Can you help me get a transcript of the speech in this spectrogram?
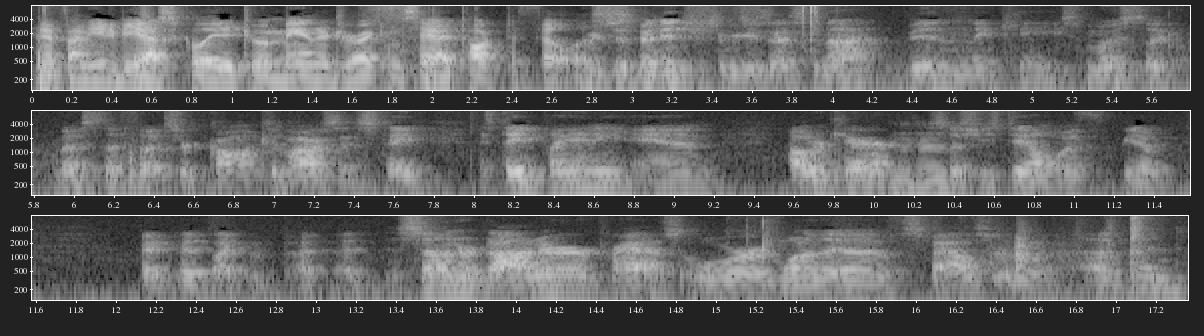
And if I need to be escalated to a manager, I can say I talked to Phyllis. Which has been interesting because that's not been the case. Most of the, most of the folks are calling because was in state estate planning and elder care, Mhm. so she's dealing with you know a, a, like a, a son or daughter perhaps, or one of the spouse or the husband,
